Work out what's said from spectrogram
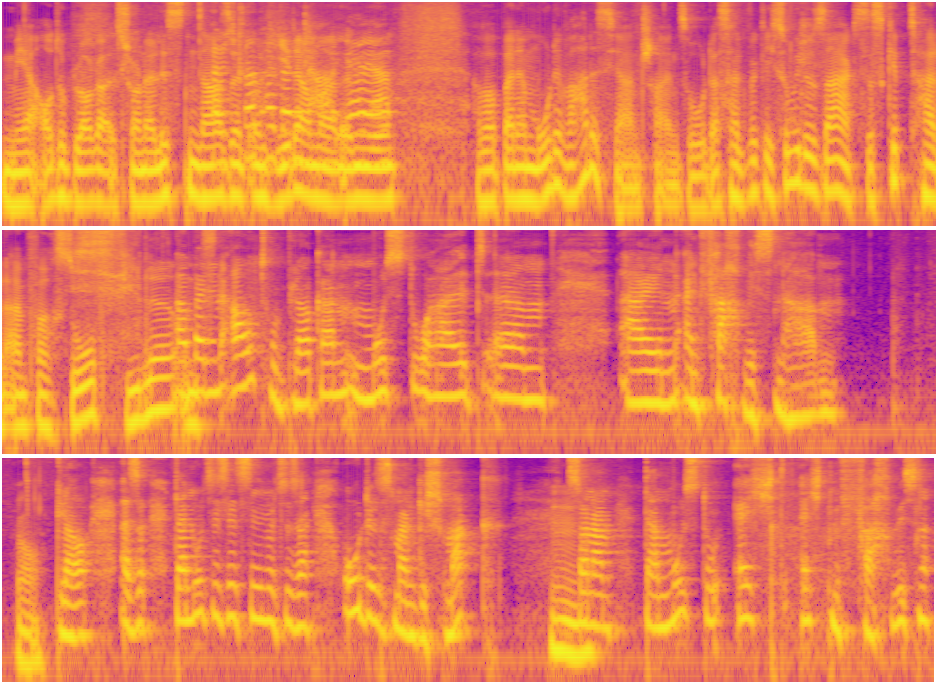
mehr Autoblogger als Journalisten da sind und halt, jeder mal ja, irgendwie. ja. Aber bei der Mode war das ja anscheinend so, dass halt wirklich, so wie du sagst, es gibt halt einfach so viele. Aber bei den Autobloggern musst du halt ähm, ein, ein Fachwissen haben. ja. Glaub, also da nutzt es jetzt nicht nur zu sagen, oh, das ist mein Geschmack, sondern da musst du echt, echt ein Fachwissen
